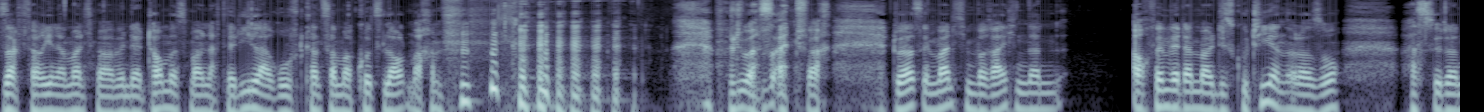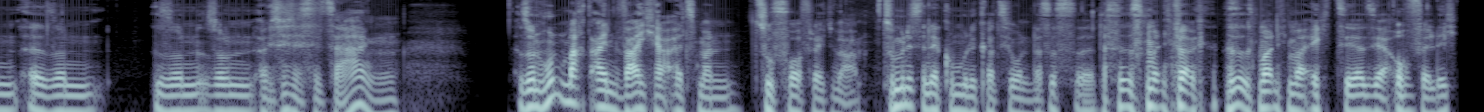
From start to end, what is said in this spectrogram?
sagt Farina manchmal, wenn der Thomas mal nach der Lila ruft, kannst du mal kurz laut machen. du hast einfach, du hast in manchen Bereichen dann, auch wenn wir dann mal diskutieren oder so, hast du dann äh, so ein, so ein, so ein, wie soll ich das jetzt sagen? So ein Hund macht einen weicher, als man zuvor vielleicht war. Zumindest in der Kommunikation. Das ist, äh, das ist manchmal, das ist manchmal echt sehr, sehr auffällig.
